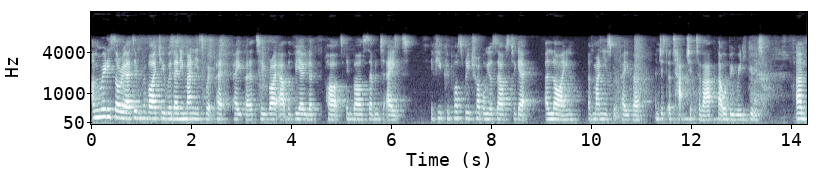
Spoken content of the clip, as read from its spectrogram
I'm really sorry I didn't provide you with any manuscript pa- paper to write out the viola part in bars seven to eight. If you could possibly trouble yourselves to get a line of manuscript paper and just attach it to that, that would be really good. Um,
